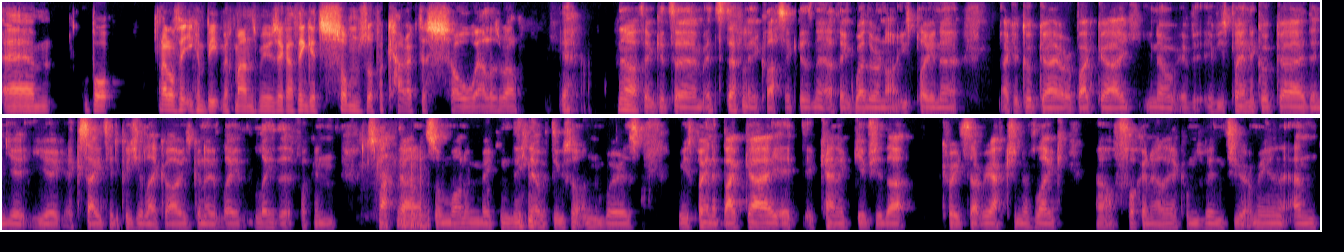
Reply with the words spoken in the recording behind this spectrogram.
Um, but I don't think you can beat McMahon's music. I think it sums up a character so well as well. Yeah. No i think it's um it's definitely a classic isn't it i think whether or not he's playing a like a good guy or a bad guy you know if, if he's playing a good guy then you you're excited because you're like oh he's gonna lay lay the fucking smackdown on someone and make him you know do something whereas when he's playing a bad guy it, it kind of gives you that creates that reaction of like oh fucking hell here comes Vince you know what I mean and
